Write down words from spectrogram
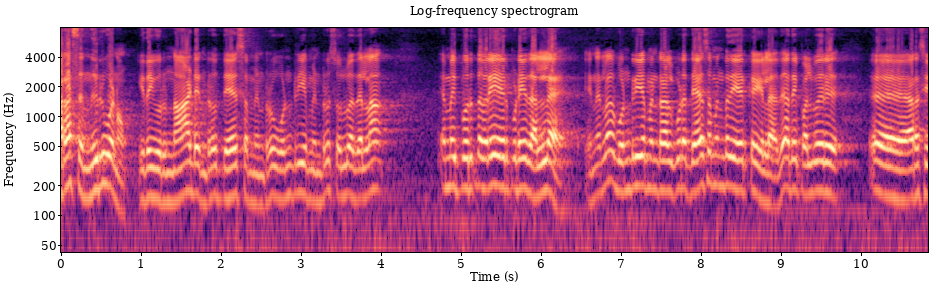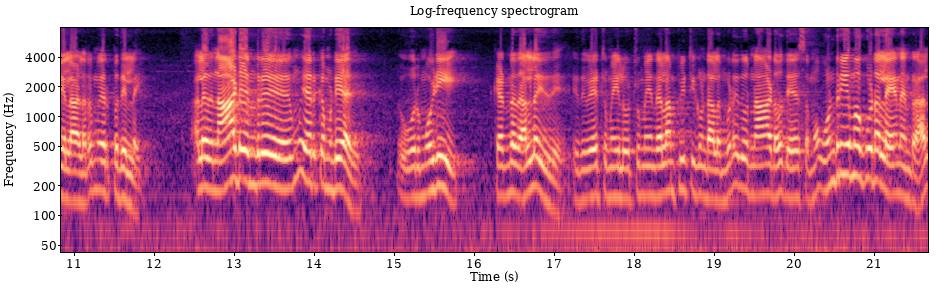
அரச நிறுவனம் இதை ஒரு நாடு என்றோ தேசம் என்றோ ஒன்றியம் என்றோ சொல்வதெல்லாம் எம்மை பொறுத்தவரை ஏற்புடையது அல்ல. என்னெல்லாம் ஒன்றியம் என்றால் கூட தேசம் என்பது ஏற்க இயலாது அதை பல்வேறு அரசியலாளரும் ஏற்பதில்லை. அல்லது நாடு என்றும் ஏற்க முடியாது. ஒரு மொழி கண்டது அல்ல இது. இது வேற்றுமையில் ஒற்றுமை என்றெல்லாம் பீற்றிக் கொண்டாலும் கூட இது ஒரு நாடோ தேசமோ ஒன்றியமோ கூட இல்லை ஏனென்றால்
